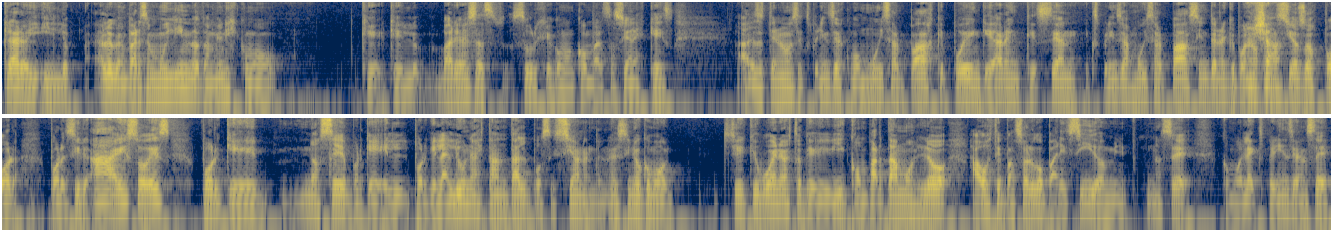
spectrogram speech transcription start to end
Claro, y, algo que me parece muy lindo también es como. Que, varias veces surge como en conversaciones, que es. A veces tenemos experiencias como muy zarpadas que pueden quedar en que sean experiencias muy zarpadas sin tener que ponernos ansiosos por, por decir, ah, eso es porque, no sé, porque, el, porque la luna está en tal posición, ¿entendés? Sino como che, qué bueno esto que viví, compartámoslo. A vos te pasó algo parecido, no sé, como la experiencia, no sé,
